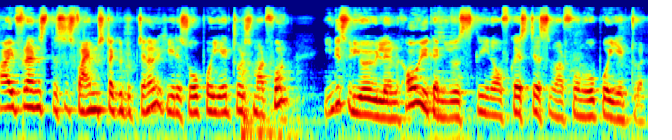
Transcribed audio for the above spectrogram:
Hi friends, this is 5 Minutes Tech YouTube channel. Here is Oppo A12 smartphone. In this video, we will learn how you can use screen off gestures smartphone Oppo A12.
